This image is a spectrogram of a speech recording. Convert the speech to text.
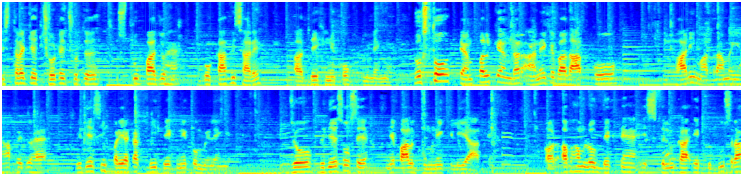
इस तरह के छोटे छोटे स्तूपा जो हैं, वो काफ़ी सारे देखने को मिलेंगे। दोस्तों टेंपल के अंदर आने के बाद आपको भारी मात्रा में यहाँ पे जो है, विदेशी पर्यटक भी देखने को मिलेंगे, जो विदेशों से नेपाल घूमने के लिए आते हैं। और अब हम लोग देखते हैं इस फ़िल्म का एक दूसरा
